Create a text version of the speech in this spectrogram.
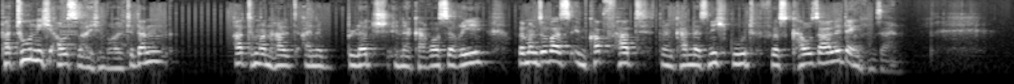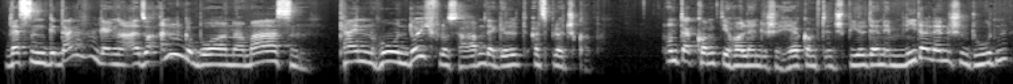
partout nicht ausweichen wollte, dann hatte man halt eine Blötsch in der Karosserie. Wenn man sowas im Kopf hat, dann kann das nicht gut fürs kausale Denken sein. Wessen Gedankengänge also angeborenermaßen keinen hohen Durchfluss haben, der gilt als Blötschkopf. Und da kommt die holländische Herkunft ins Spiel, denn im niederländischen Duden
